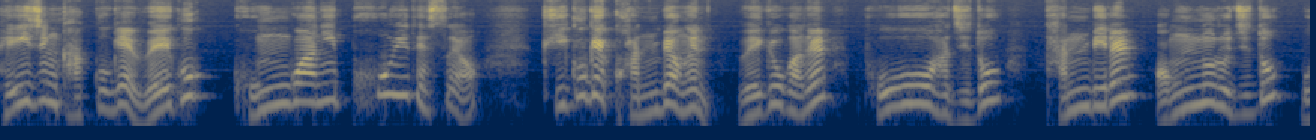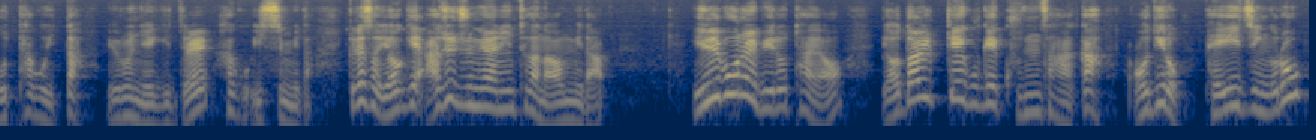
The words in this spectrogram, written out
베이징 각국의 외국 공관이 포위됐어요. 귀국의 관병은 외교관을 보호하지도 단비를 억누르지도 못하고 있다. 이런 얘기들을 하고 있습니다. 그래서 여기 아주 중요한 힌트가 나옵니다. 일본을 비롯하여 8개국의 군사가 어디로 베이징으로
